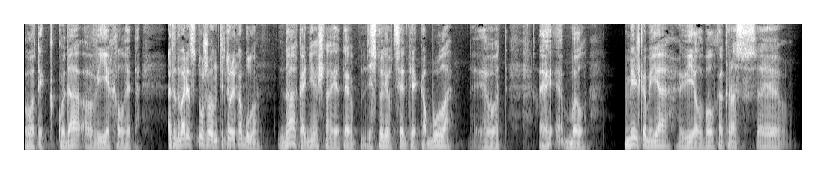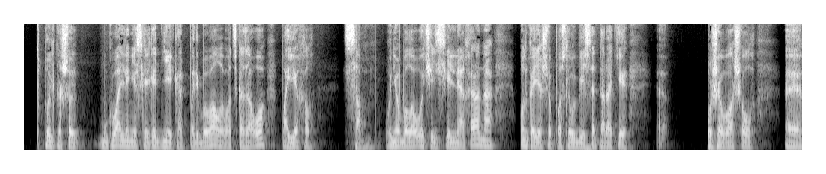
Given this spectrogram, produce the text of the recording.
вот, и куда въехал это. Это дворец тоже на территории Кабула? Да, конечно, это история в центре Кабула, вот, э, был. Мельком я видел, был как раз только что буквально несколько дней как пребывал, вот сказал, о, поехал сам. У него была очень сильная охрана. Он, конечно, после убийства Тараки э, уже вошел э,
